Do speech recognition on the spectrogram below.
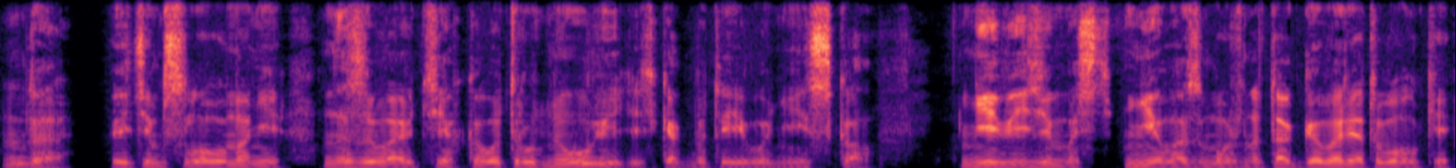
«Да, этим словом они называют тех, кого трудно увидеть, как бы ты его ни искал. Невидимость невозможна, так говорят волки,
